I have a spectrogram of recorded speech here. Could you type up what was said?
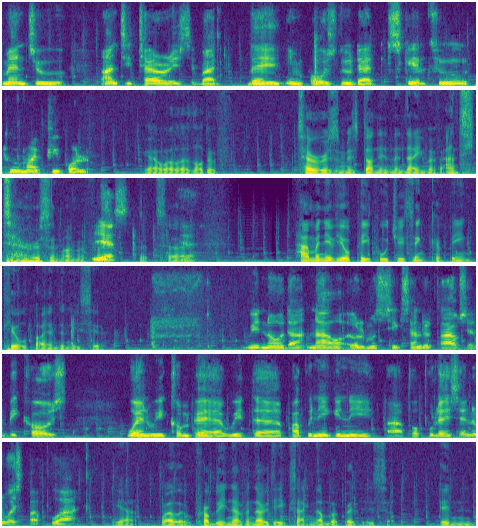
meant to anti-terrorist, but they imposed that skill to to my people. Yeah, well, a lot of terrorism is done in the name of anti-terrorism. I'm afraid. Yes. But uh, yeah. how many of your people do you think have been killed by Indonesia? We know that now almost 600,000 because when we compare with the Papua New Guinea uh, population in West Papua. Yeah, well, we'll probably never know the exact number, but it's in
